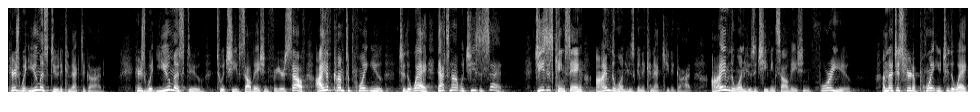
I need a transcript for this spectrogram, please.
Here's what you must do to connect to God. Here's what you must do to achieve salvation for yourself. I have come to point you to the way. That's not what Jesus said. Jesus came saying, I'm the one who's going to connect you to God. I am the one who's achieving salvation for you. I'm not just here to point you to the way,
